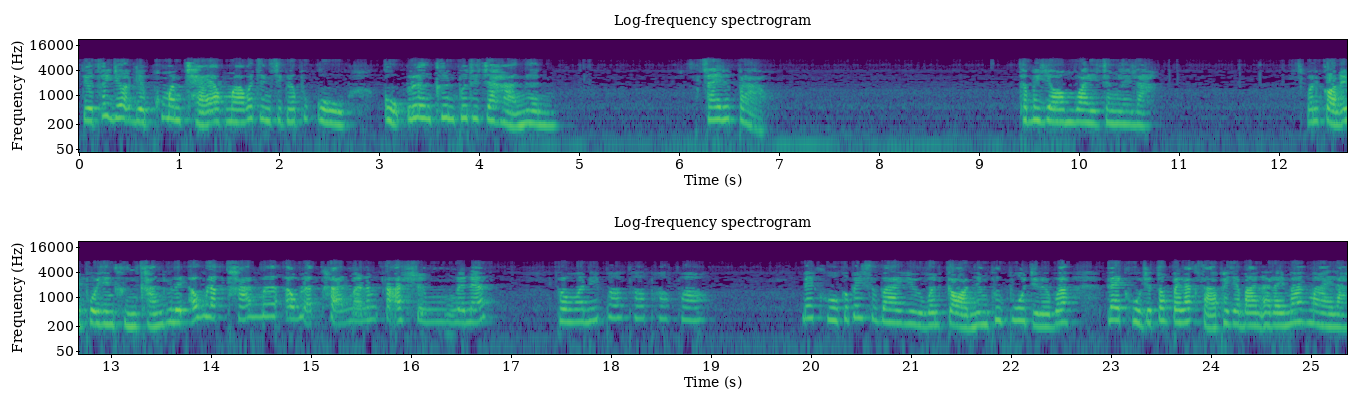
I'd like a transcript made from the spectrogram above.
เดี๋ยวถ้าเยอะเดี๋ยวพวกมันแฉออกมาว่าจริงๆแล้วพวกกูกุเรื่องขึ้นเพื่อที่จะหาเงิน ใช่หรือเปล่าทำไมยอมไวจังเลยล่ะ วันก่อนไอ้โพยังขึงขังอยู่เลย เอาหลักฐานมา เอาหลักฐานมาน้ำตาซึมเลยนะพอวันนี้พ่อพ่อพ่อพ่อแม่ครูก็ไม่สบายอยู่วันก่อนยังเพิ่งพูดอยู่เลยว่าแม่ครูจะต้องไปรักษาพยาบาลอะไรมากมายล่ะ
